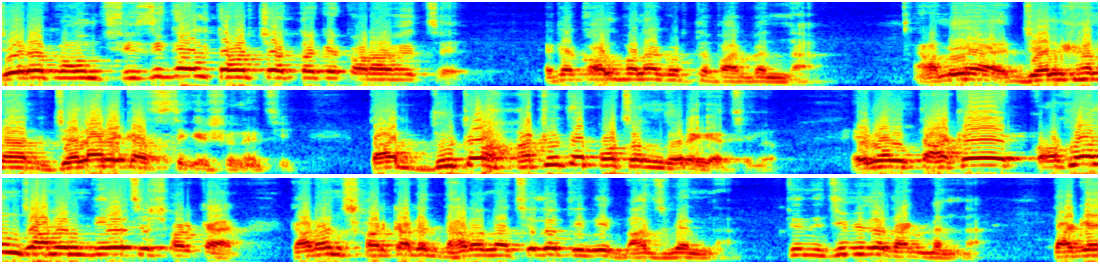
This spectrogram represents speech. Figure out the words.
যেরকম ফিজিক্যাল টর্চার তাকে করা হয়েছে, এটা কল্পনা করতে পারবেন না। আমি জেলখানার জেলারের কাছ থেকে শুনেছি, তার দুটো হাঁটুতে পচন ধরে গেছিল এবং তাকে কখন জামিন দিয়েছে সরকার? কারণ সরকারের ধারণা ছিল তিনি বাঁচবেন না। তিনি জীবিত থাকবেন না। তাকে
